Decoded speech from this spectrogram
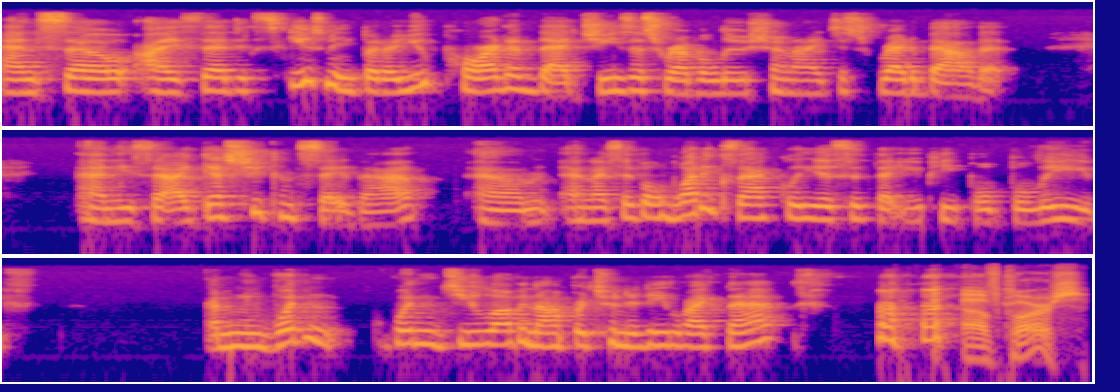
And so i said excuse me but are you part of that jesus revolution? I just read about it. And he said i guess you can say that. Um, and i said well what exactly is it that you people believe I mean, wouldn't wouldn't you love an opportunity like that? of course.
